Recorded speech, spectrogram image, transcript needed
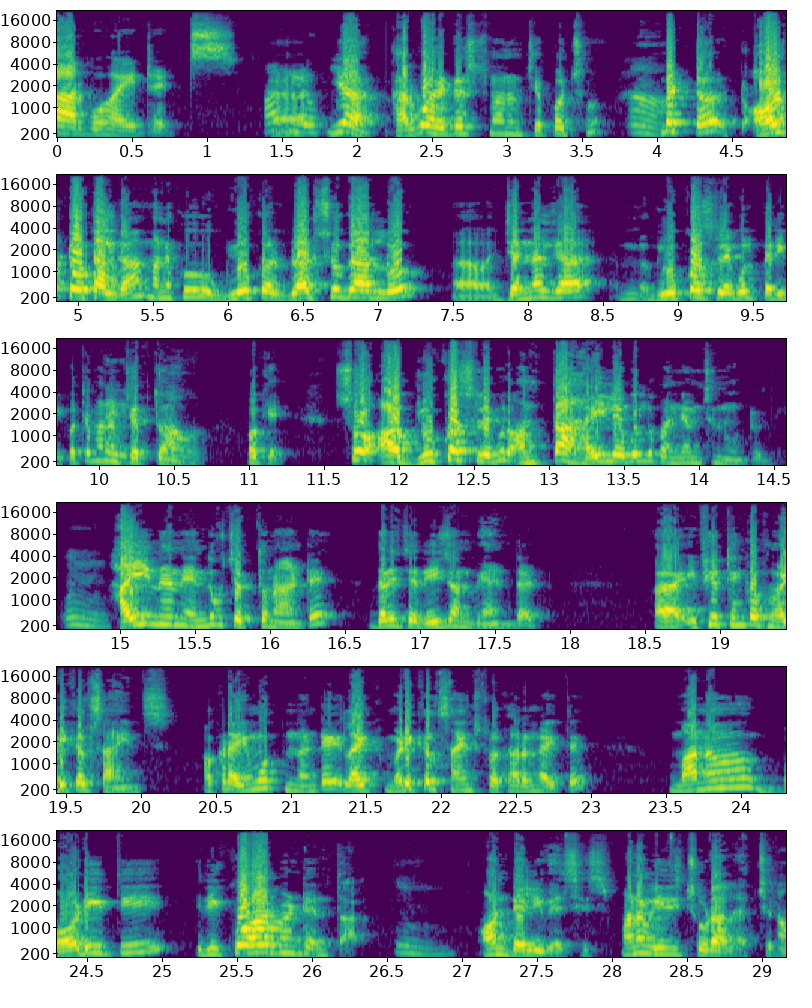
carbohydrates యా కార్బోహైడ్రేట్స్ మనం చెప్పొచ్చు. బట్ ఆల్ టోటల్గా మనకు గ్లూకోజ్ బ్లడ్ షుగర్లో జనరల్గా గ్లూకోజ్ లెవెల్ పెరిగిపోతే మనం చెప్తున్నాం. ఓకే సో ఆ గ్లూకోజ్ లెవెల్ అంత హై లెవెల్ కన్జంప్షన్ ఉంటుంది. హై నేను ఎందుకు చెప్తున్నా అంటే there is a reason behind that if you think of medical science అక్కడ ఏమవుతుందంటే లైక్ మెడికల్ సైన్స్ ప్రకారంగా అయితే మన బాడీది రిక్వైర్మెంట్ ఎంత? ఆన్ డైలీ బేసిస్ మనం ఇది చూడాలి actually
